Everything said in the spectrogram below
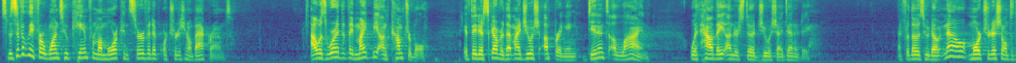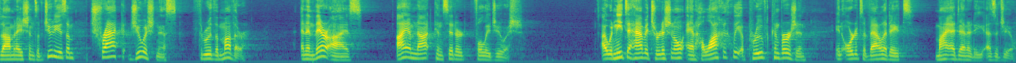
specifically for ones who came from a more conservative or traditional background. I was worried that they might be uncomfortable if they discovered that my Jewish upbringing didn't align with how they understood Jewish identity. And for those who don't know, more traditional denominations of Judaism track Jewishness through the mother. And in their eyes, I am not considered fully Jewish. I would need to have a traditional and halakhically approved conversion in order to validate my identity as a Jew.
